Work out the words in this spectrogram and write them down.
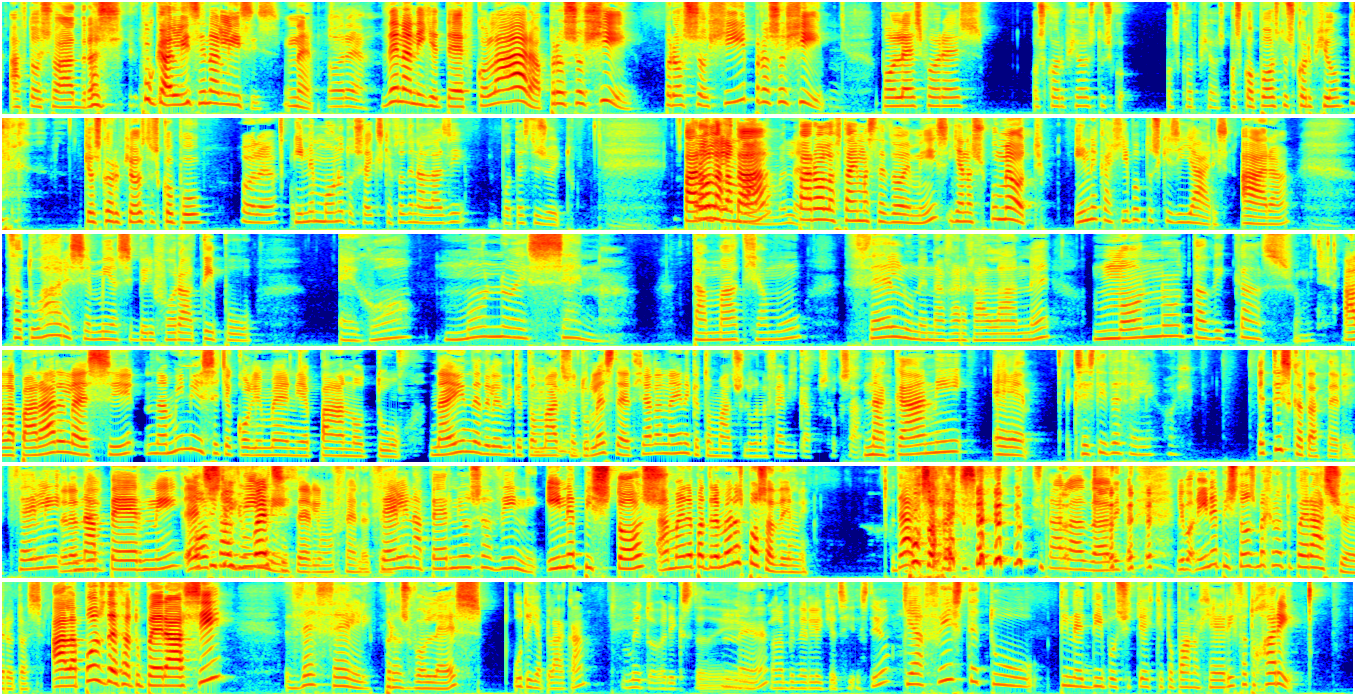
Αυτός ο άντρας που καλεί σε να λύσεις. Ναι. Ωραία. Δεν ανοίγεται εύκολα, άρα προσοχή. Προσοχή, προσοχή. Πολλές φορές ο σκορπιός του σκο... Ο σκορπιός. Ο σκοπός του σκορπιού και ο σκορπιός του σκοπού Ωραία. είναι μόνο το σεξ και αυτό δεν αλλάζει ποτέ στη ζωή του. Παρόλα αυτά, αντιλαμβάνομαι, ναι. παρόλα αυτά είμαστε εδώ εμείς για να σου πούμε ότι είναι καχύποπτος και ζηλιάρης. Άρα θα του άρεσε μία συμπεριφορά τύπου «Εγώ μόνο εσένα. Τα μάτια μου θέλουν να γαργαλάνε μόνο τα δικά σου». Αλλά παράλληλα εσύ να μην είσαι και κολλημένη επάνω του. Να είναι δηλαδή και το μάτι σου, να του λες τέτοια, αλλά να είναι και το μάτι σου λίγο να φεύγει κάπως λοξά. Να κάνει... Ε, ξέρεις τι δεν θέλει, όχι. Ε, τι σκατά θέλει. Θέλει Δηλαδή, να παίρνει Έτσι όσα και δίνει. γιουβέτσι θέλει μου φαίνεται. Θέλει να παίρνει όσα δίνει. Είναι πιστός. Άμα είναι παντρεμένος πόσα δίνει; Εντάξει, Πόσα θες. στα λαδάδικα. λοιπόν, είναι πιστός μέχρι να του περάσει ο έρωτας. Αλλά πώς δεν θα του περάσει, δεν θέλει προσβολές, ούτε για πλάκα. Μην το ρίξετε Ναι. κανένα πινελίκι έτσι για αστείο. Και αφήστε του την εντύπωση ότι έχει και το πάνω χέρι, θα το χαρεί.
